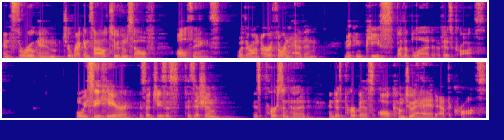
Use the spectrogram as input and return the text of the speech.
and through him to reconcile to himself all things, whether on earth or in heaven, making peace by the blood of his cross. What we see here is that Jesus' position, his personhood, and his purpose all come to a head at the cross.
